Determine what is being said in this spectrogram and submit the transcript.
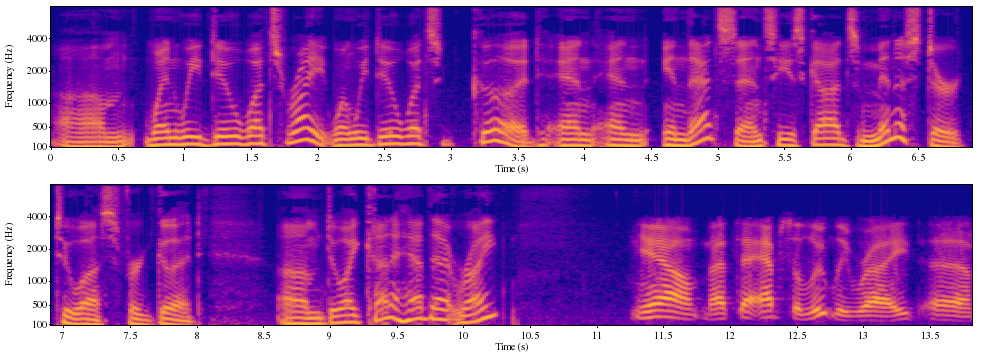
um, when we do what's right, when we do what's good, and and in that sense, he's God's minister to us for good. Um, do I kind of have that right? Yeah, that's absolutely right. Uh,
